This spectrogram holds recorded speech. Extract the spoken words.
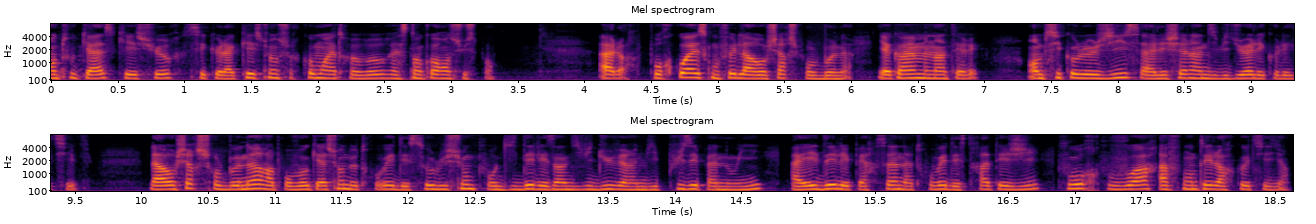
En tout cas, ce qui est sûr, c'est que la question sur comment être heureux reste encore en suspens. Alors, pourquoi est-ce qu'on fait de la recherche pour le bonheur? Il y a quand même un intérêt. En psychologie, c'est à l'échelle individuelle et collective. La recherche sur le bonheur a pour vocation de trouver des solutions pour guider les individus vers une vie plus épanouie, à aider les personnes à trouver des stratégies pour pouvoir affronter leur quotidien.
